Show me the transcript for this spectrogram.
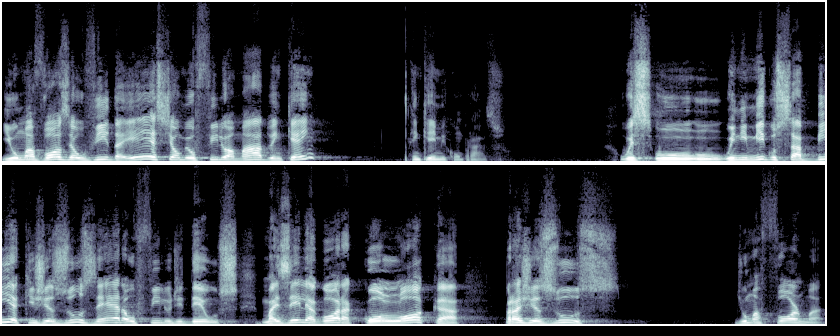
e uma voz é ouvida: Este é o meu filho amado, em quem? Em quem me comprazo. O, o, o, inimigo sabia que Jesus era o Filho de Deus, mas ele agora coloca para Jesus de uma forma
